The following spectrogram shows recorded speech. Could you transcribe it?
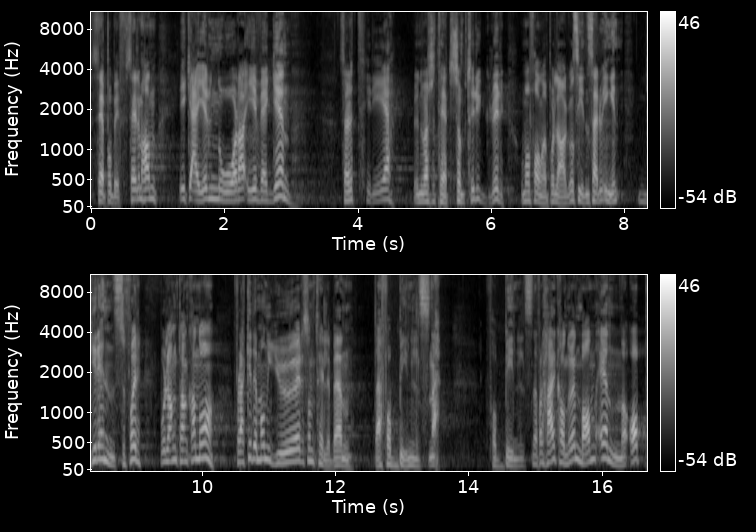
Se på Biff. Selv om han ikke eier nåla i veggen, så er det tre universiteter som trygler om å få ned på laget. Og siden så er det jo ingen grense for hvor langt han kan nå. For det er ikke det man gjør som Teleben, Det er forbindelsene. Forbindelsene. For her kan jo en mann ende opp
